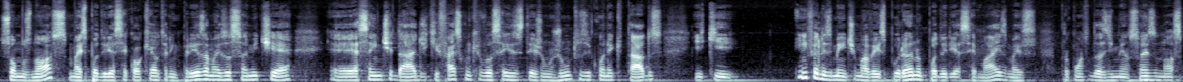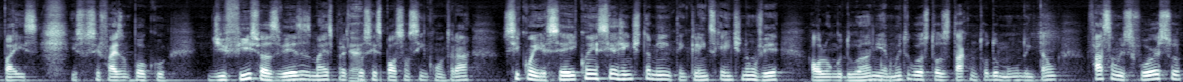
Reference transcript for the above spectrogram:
somos nós, mas poderia ser qualquer outra empresa, mas o Summit é, é essa entidade que faz com que vocês estejam juntos e conectados e que Infelizmente, uma vez por ano poderia ser mais, mas por conta das dimensões do nosso país, isso se faz um pouco difícil às vezes, mas para que É. vocês possam se encontrar, se conhecer e conhecer a gente também. Tem clientes que a gente não vê ao longo do ano e é muito gostoso estar com todo mundo. Então, façam um esforço,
